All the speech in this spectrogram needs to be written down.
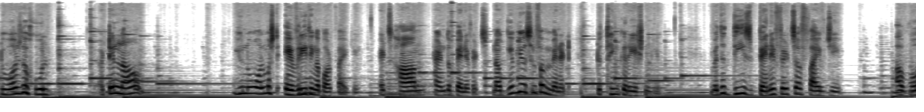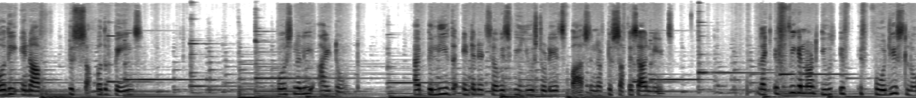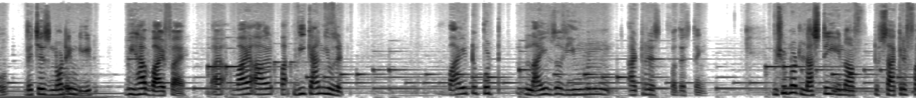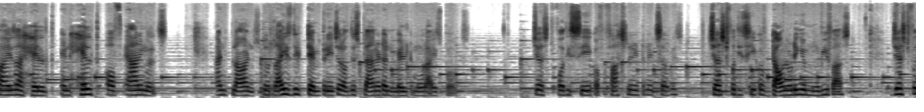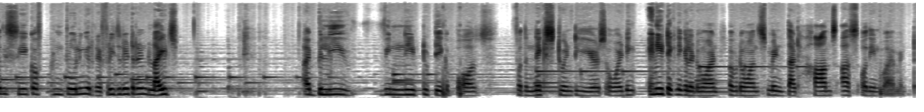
to watch the whole uh, till now, you know almost everything about 5G, its harm and the benefits. Now give yourself a minute to think rationally whether these benefits of 5G are worthy enough to suffer the pains. Personally, I don't. I believe the internet service we use today is fast enough to suffice our needs. Like if we cannot use if, if 4G is slow, which is not indeed, we have Wi-Fi. Why, why are why, we can use it? Why to put lives of human at risk for this thing? We should not lusty enough to sacrifice our health and health of animals and plants to rise the temperature of this planet and melt more icebergs just for the sake of a faster internet service, just for the sake of downloading a movie fast, just for the sake of controlling a refrigerator and lights. I believe we need to take a pause for the next 20 years, avoiding any technical advance, advancement that harms us or the environment.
